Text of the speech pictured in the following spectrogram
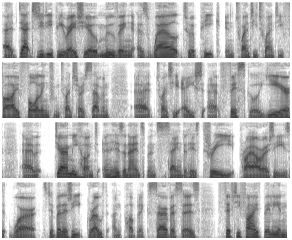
uh, debt to GDP ratio moving as well to a peak in 2025, falling from 2027 uh, 28 uh, fiscal year. Um, Jeremy Hunt, in his announcements, saying that his three priorities were stability, growth, and public services. £55 billion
